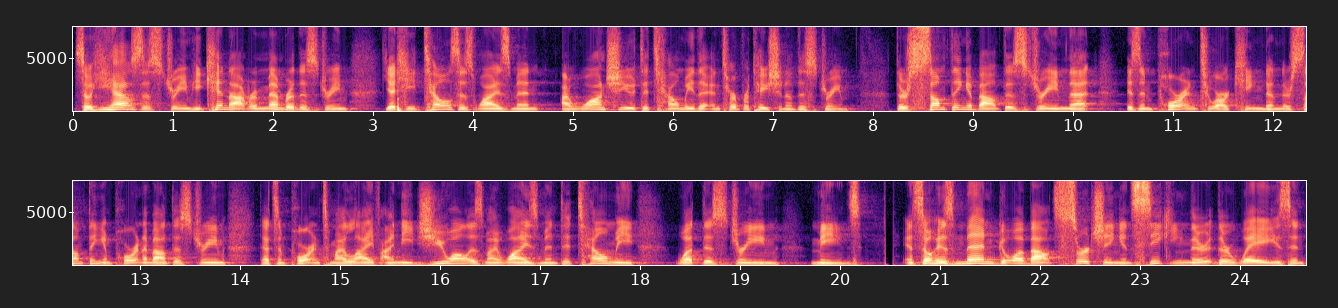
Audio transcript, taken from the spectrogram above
So he has this dream. He cannot remember this dream, yet he tells his wise men, I want you to tell me the interpretation of this dream. There's something about this dream that is important to our kingdom. There's something important about this dream that's important to my life. I need you all, as my wise men, to tell me what this dream means. And so his men go about searching and seeking their, their ways and,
